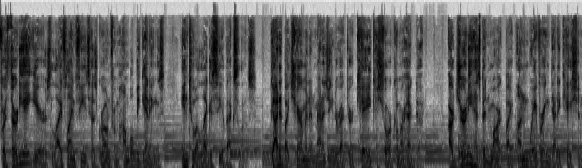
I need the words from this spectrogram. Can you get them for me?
For 38 years, Lifeline Feeds has grown from humble beginnings into a legacy of excellence. Guided by Chairman and Managing Director K. Kishore Kumar Hegde, our journey has been marked by unwavering dedication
